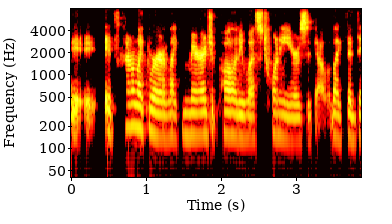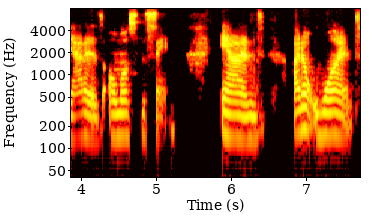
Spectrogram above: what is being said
it, it's kind of like where like marriage equality was 20 years ago. Like the data is almost the same and i don't want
